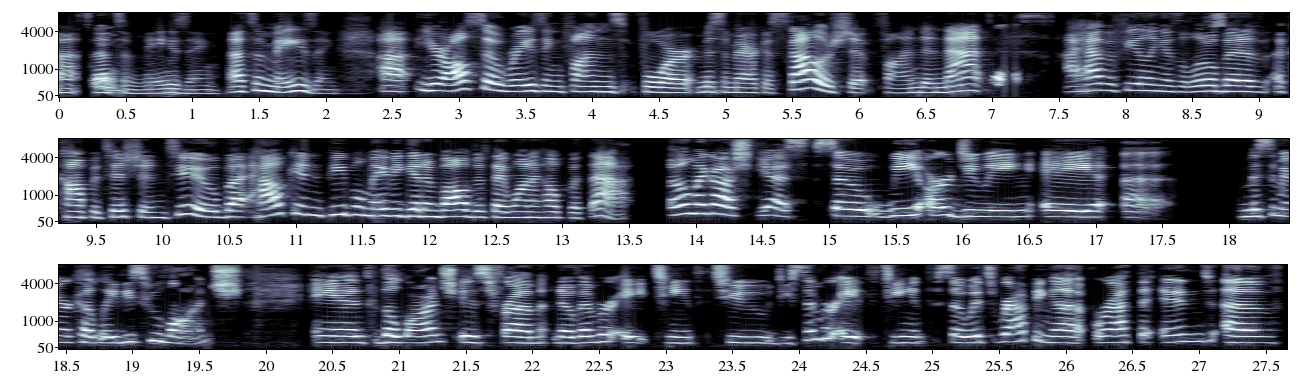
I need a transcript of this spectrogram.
That, that's amazing. That's amazing. Uh, you're also raising funds for Miss America Scholarship Fund, and that yes. I have a feeling is a little bit of a competition too, but how can people maybe get involved if they want to help with that? Oh my gosh, yes. So we are doing a uh, Miss America Ladies Who Launch, and the launch is from November 18th to December 18th. So it's wrapping up. We're at the end of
